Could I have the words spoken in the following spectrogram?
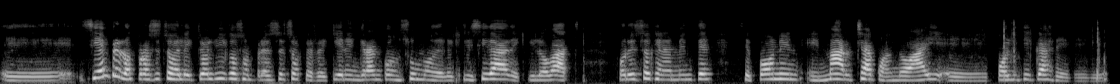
Eh, siempre los procesos electrolíticos son procesos que requieren gran consumo de electricidad, de kilovatios. Por eso generalmente se ponen en marcha cuando hay eh, políticas de,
